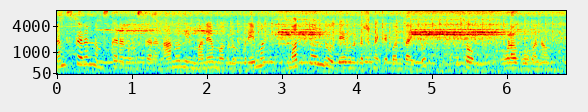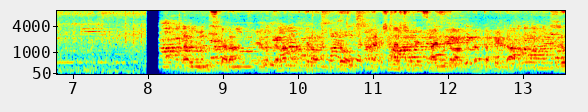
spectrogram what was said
ನಮಸ್ಕಾರ ನಮಸ್ಕಾರ ನಮಸ್ಕಾರ. ನಾನು ನಿಮ್ಮ ಮನೆ ಮಗಳು ಪ್ರೇಮ. ಮತ್ತೊಂದು ದೇವರ ದರ್ಶನಕ್ಕೆ ಬಂದಾಯಿತು. ಸೊ ಒಳಗೆ ಹೋಗೋಣ ನಾವು ಎಲ್ಲರಿಗೂ ನಮಸ್ಕಾರ. ಇವತ್ತೆಲ್ಲ ನೋಡ್ತಿರೋವಂಥದ್ದು ದಕ್ಷಿಣ ಶಿರಡಿ ಸಾಯಿ ದತ್ತಪೀಠ. ಇದು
